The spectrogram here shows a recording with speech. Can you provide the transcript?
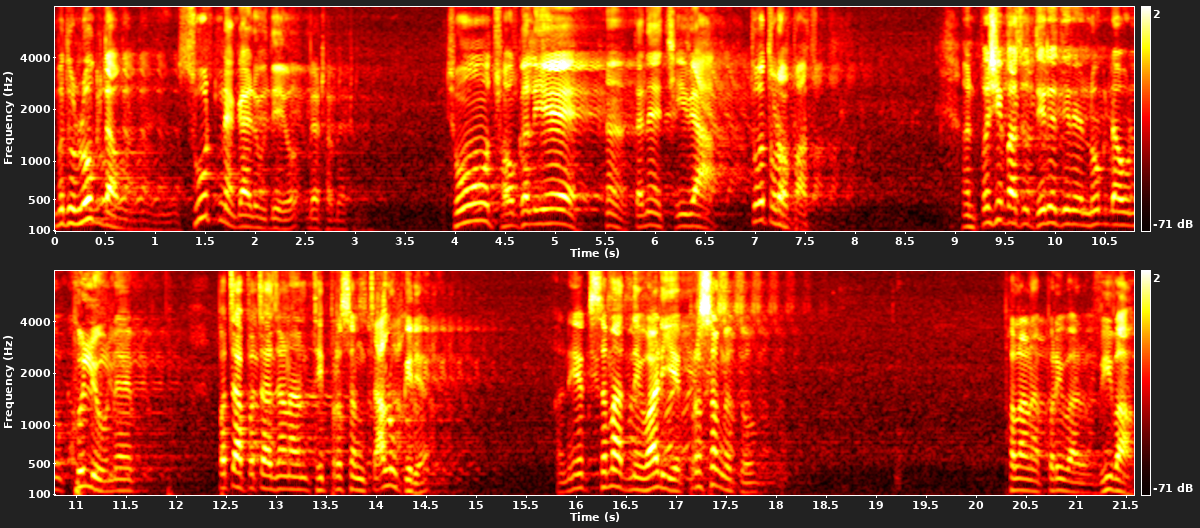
બધું લોકડાઉન સૂટ ને ગાળ્યું દેવો બેઠો બેઠો. છું છોગલીએ તને છીવ્યા. તોતડો પાછો. અને પછી પાછું ધીરે ધીરે લોકડાઉન ખુલ્યું ને પચાસ પચાસ જણાથી પ્રસંગ ચાલુ કર્યા. અને એક સમાજની વાડીએ પ્રસંગ હતો. ફલાણા પરિવાર વિવાહ.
